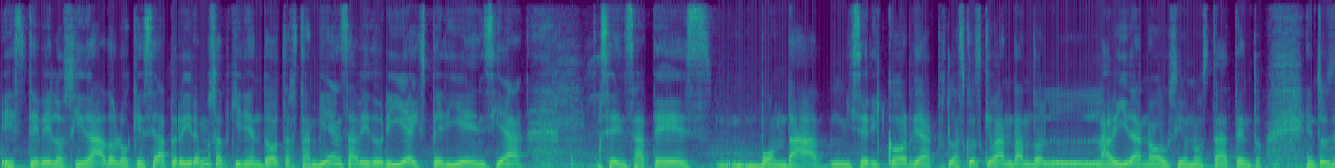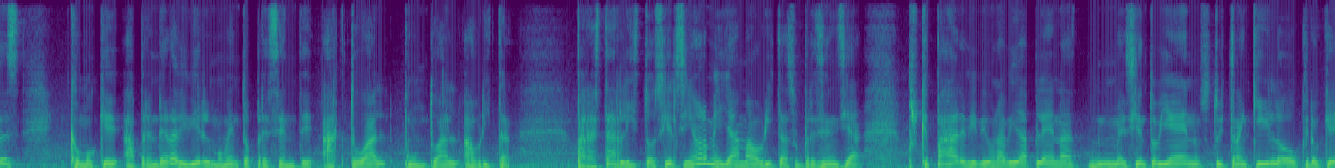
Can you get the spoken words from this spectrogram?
este, velocidad o lo que sea, pero iremos adquiriendo otras también, sabiduría, experiencia, sensatez, bondad, misericordia, pues las cosas que van dando la vida, ¿no? Si uno está atento. Entonces, como que aprender a vivir el momento presente, actual, puntual, ahorita, para estar listo. Si el Señor me llama ahorita a su presencia, pues qué padre, viví una vida plena, me siento bien, estoy tranquilo, creo que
